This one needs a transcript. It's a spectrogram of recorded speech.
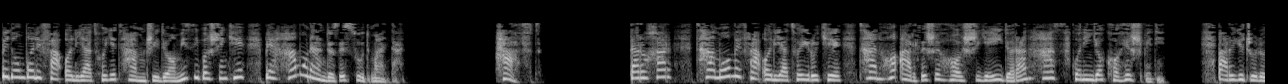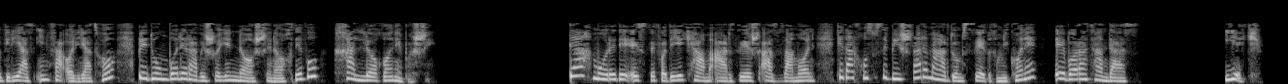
به دنبال فعالیت های تمجیدآمیزی باشین که به همون اندازه سودمندن. هفت در آخر تمام فعالیت هایی رو که تنها ارزش حاشیه‌ای دارن حذف کنین یا کاهش بدین. برای جلوگیری از این فعالیت ها به دنبال روش های ناشناخته و خلاقانه باشین. ده مورد استفاده کم ارزش از زمان که در خصوص بیشتر مردم صدق می‌کنه عبارتند از یک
